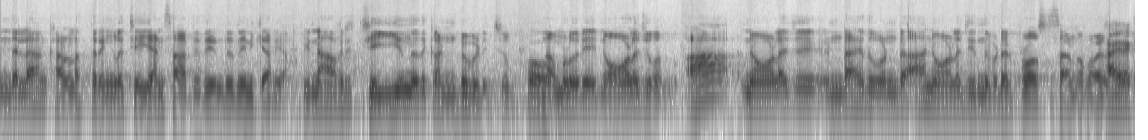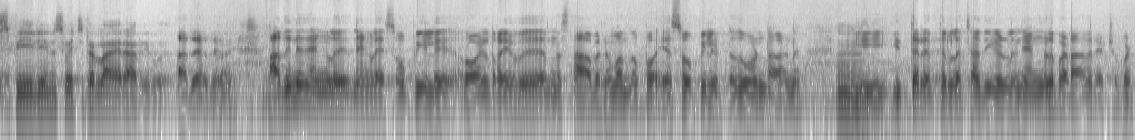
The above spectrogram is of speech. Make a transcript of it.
എന്തെല്ലാം കള്ളത്തരങ്ങൾ ചെയ്യാൻ സാധ്യതയുണ്ടെന്ന് എനിക്കറിയാം. പിന്നെ അവർ ചെയ്യുന്നത് കണ്ടുപിടിച്ചും നമ്മളൊരു നോളജ് വന്നു. ആ നോളജ് ഉണ്ടായത് കൊണ്ട് ആ നോളജ് ഇന്ന് ഇവിടെ ഒരു പ്രോസസ്സാണ് എക്സ്പീരിയൻസ് വെച്ചിട്ടുള്ള അറിവ്. അതെ അതെ അതെ. അതിന് ഞങ്ങൾ ഞങ്ങൾ എസ് ഒ പിയിൽ റോയൽ ഡ്രൈവ് എന്ന സ്ഥാപനം വന്നപ്പോൾ എസ് ഒ പിയിൽ ഇട്ടതുകൊണ്ടാണ് ഈ ഇത്തരത്തിലുള്ള ചതികളിൽ ഞങ്ങൾ പെടാതെ രക്ഷപ്പെട്ടത്.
